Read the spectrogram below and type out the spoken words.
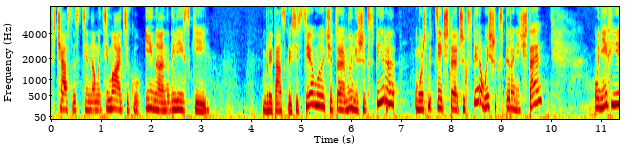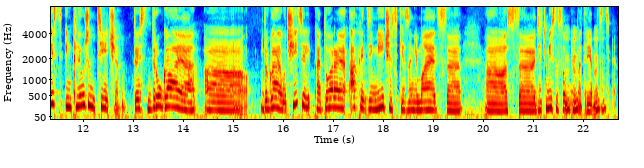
в частности, на математику и на английский британская система, читаем, ну, не Шекспира, может быть, те читают Шекспира, мы Шекспира не читаем. У них есть inclusion teacher, то есть другая, а, другая учитель, которая академически занимается а, с детьми с особыми Мгм, потребностями.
